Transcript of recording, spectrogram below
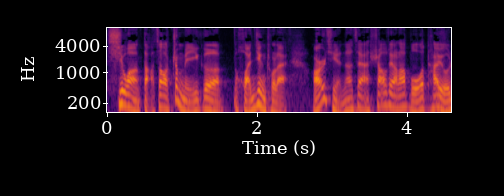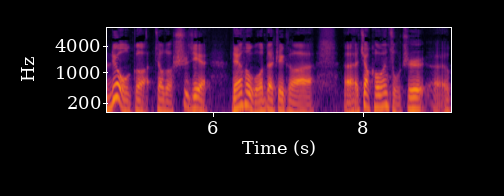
希望打造这么一个环境出来。而且呢，在沙特阿拉伯，它有六个叫做世界联合国的这个呃教科文组织呃，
